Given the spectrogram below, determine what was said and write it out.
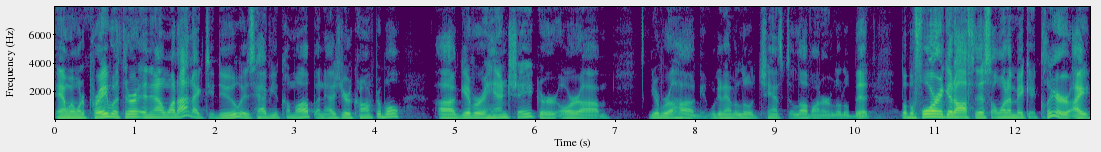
and we want to pray with her. And now, what I'd like to do is have you come up, and as you're comfortable, uh, give her a handshake or, or um, give her a hug. We're going to have a little chance to love on her a little bit. But before I get off this, I want to make it clear. I,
